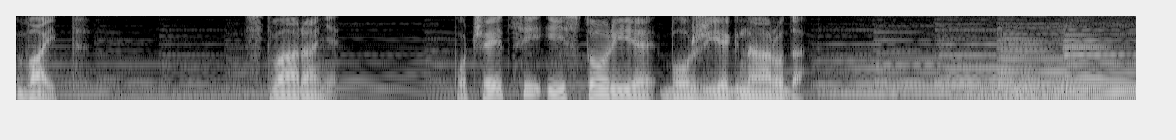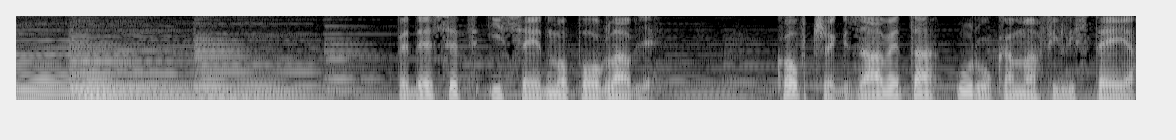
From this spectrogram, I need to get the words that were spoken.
White. Stvaranje. Počeci istorije Božijeg naroda. Pedeset i sedmo poglavlje. Kovčeg zaveta u rukama Filisteja.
